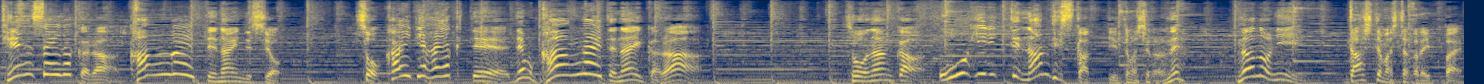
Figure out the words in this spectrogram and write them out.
天才だから考えてないんですよ。そう回転速くてでも考えてないからそうなんか大喜利って何ですかって言ってましたからね。なのに出してましたからいっぱい、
